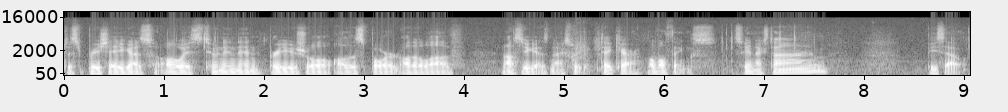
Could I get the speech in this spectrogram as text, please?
just appreciate you guys always tuning in per usual, all the support, all the love. And I'll see you guys next week. Take care. Love all things. See you next time. Peace out.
